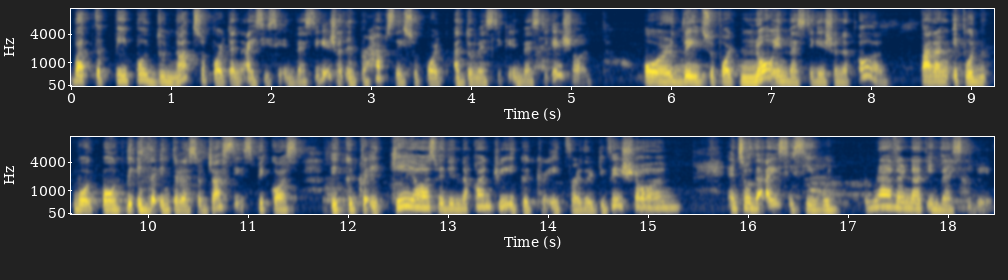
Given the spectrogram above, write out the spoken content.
but the people do not support an ICC investigation and perhaps they support a domestic investigation or they support no investigation at all. Parang it would won't, won't be in the interest of justice because it could create chaos within the country it could create further division and so the ICC would rather not investigate.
